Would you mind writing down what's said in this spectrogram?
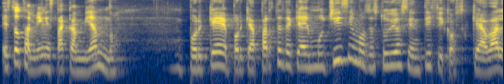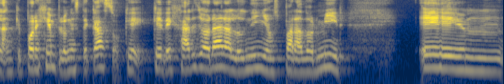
esto también está cambiando. ¿Por qué? Porque aparte de que hay muchísimos estudios científicos que avalan que, por ejemplo, en este caso, que, dejar llorar a los niños para dormir eh,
